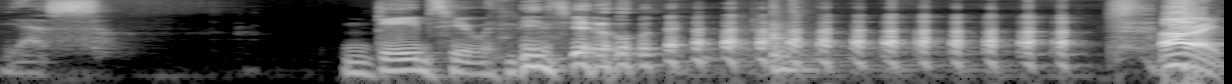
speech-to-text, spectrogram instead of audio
Yes. Gabe's here with me too. All right.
